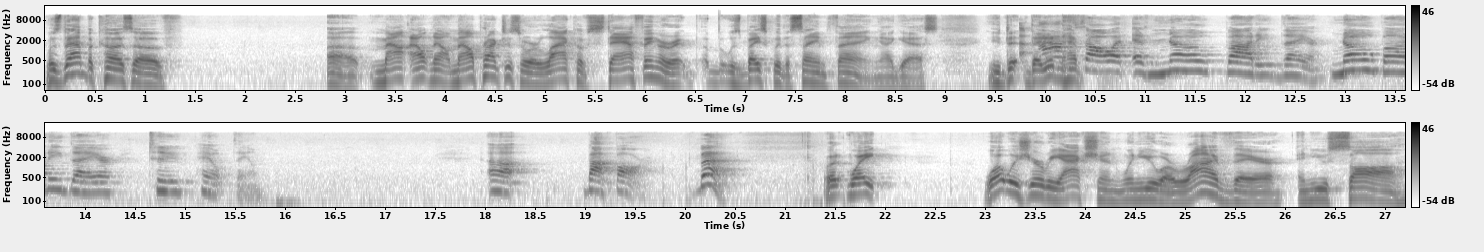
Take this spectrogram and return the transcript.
Was that because of uh, mal- out out malpractice or lack of staffing, or it, was basically the same thing? I guess you did, they didn't I have. saw it as nobody there, nobody there to help them. Uh, by far. But But wait, what was your reaction when you arrived there and you saw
